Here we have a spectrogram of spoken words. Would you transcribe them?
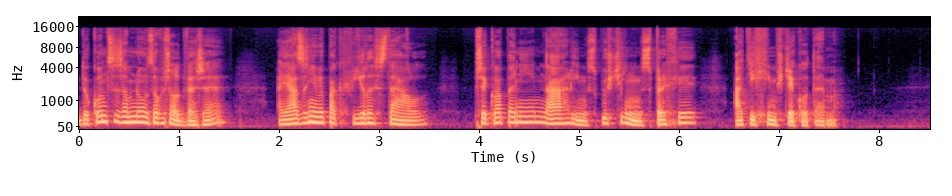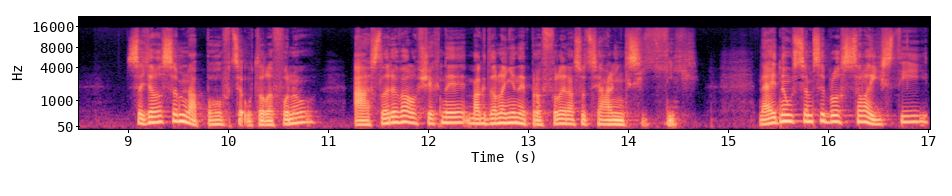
Dokonce za mnou zavřel dveře a já za němi pak chvíli stál, překvapeným náhlým spuštěním sprchy a tichým štěkotem. Seděl jsem na pohovce u telefonu a sledoval všechny Magdaleniny profily na sociálních sítích. Najednou jsem si byl zcela jistý,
